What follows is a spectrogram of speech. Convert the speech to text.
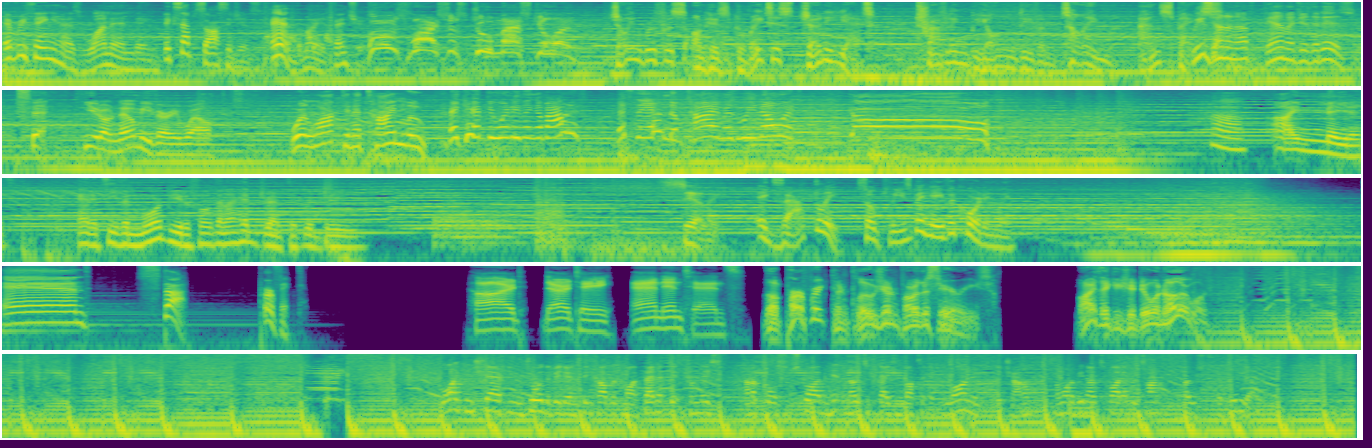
Everything has one ending, except sausages and my adventures. Whose voice is too masculine? Join Rufus on his greatest journey yet, traveling beyond even time and space. We've done enough damage as it is. you don't know me very well. We're locked in a time loop. I can't do anything about it. It's the end of time as we know it. Go! Huh, I made it. And it's even more beautiful than I had dreamt it would be. Silly. Exactly. So please behave accordingly. And stop. Perfect. Hard, dirty, and intense. The perfect conclusion for the series. I think you should do another one. Like and share if you enjoy the video and think others might benefit from this. And of course, subscribe and hit the notification button if you are new to the channel and want to be notified every time I post a video.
